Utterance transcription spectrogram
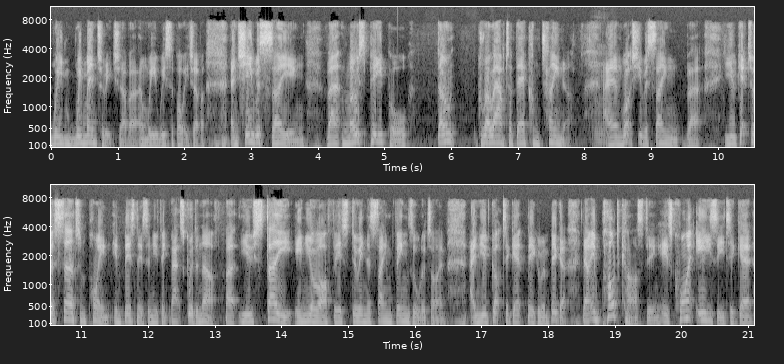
we we mentor each other and we we support each other. And she was saying that most people don't grow out of their container. Mm. And what she was saying that you get to a certain point in business and you think that's good enough, but you stay in your office doing the same things all the time, and you've got to get bigger and bigger. Now, in podcasting, it's quite easy to get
